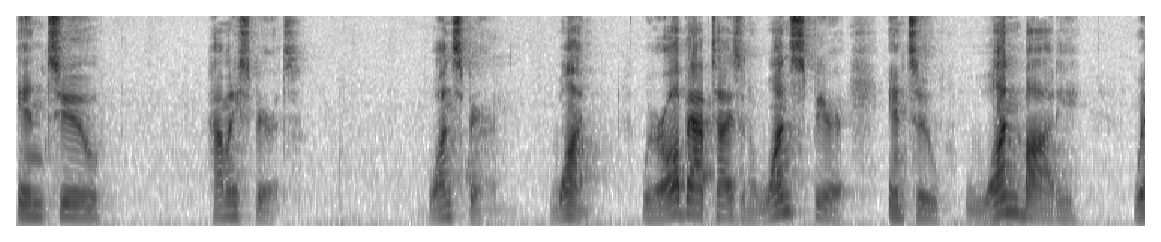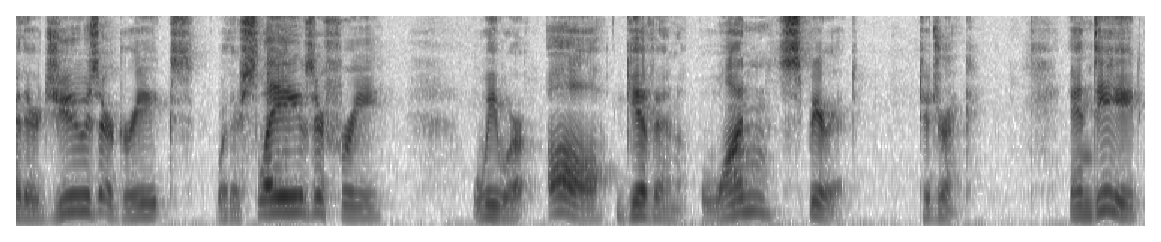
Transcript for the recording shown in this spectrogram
into how many spirits? One spirit. One. We were all baptized into one spirit, into one body, whether Jews or Greeks, whether slaves or free. We were all given one spirit to drink. Indeed,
